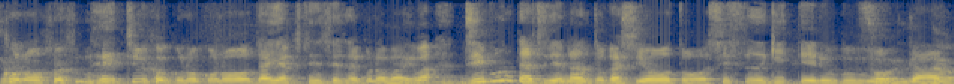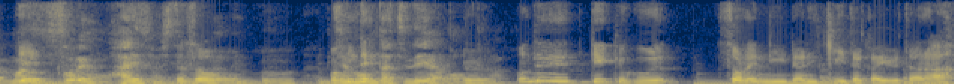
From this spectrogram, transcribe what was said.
この、ね、中国のこの大躍進政策の場合は自分たちで何とかしようとしすぎてる部分があっだからまてずソ連を排除してる。そう、うん、自分たちでやろううん。とか、ほんで結局ソ連に何聞いたか言うたらわ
